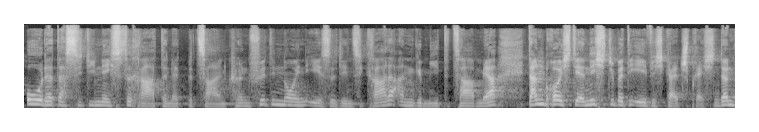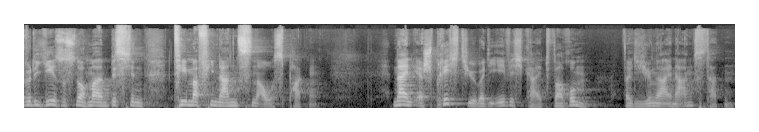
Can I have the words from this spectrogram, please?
oder dass sie die nächste Rate nicht bezahlen können für den neuen Esel, den sie gerade angemietet haben, ja, dann bräuchte er nicht über die Ewigkeit sprechen. Dann würde Jesus noch mal ein bisschen Thema Finanzen auspacken. Nein, er spricht hier über die Ewigkeit. Warum? Weil die Jünger eine Angst hatten.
